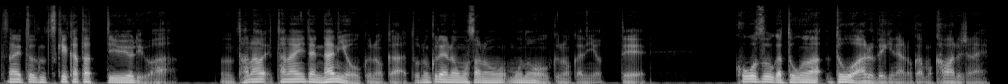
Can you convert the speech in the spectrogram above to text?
棚板の付け方っていうよりは、その棚棚板に何を置くのか、どのくらいの重さのものを置くのかによって、構造がどう、どうあるべきなのかも変わるじゃない？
